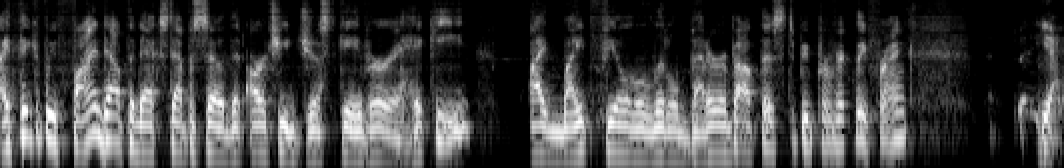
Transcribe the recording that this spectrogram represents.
I think if we find out the next episode that Archie just gave her a hickey, I might feel a little better about this, to be perfectly frank. Yeah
